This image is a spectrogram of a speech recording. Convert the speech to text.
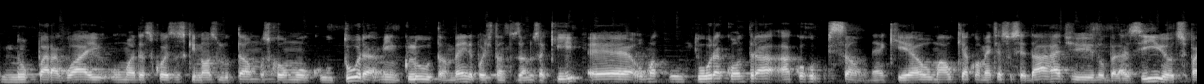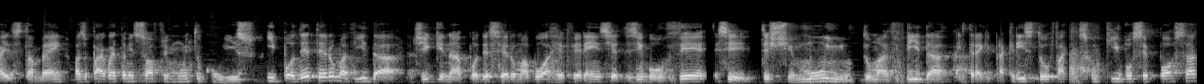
no Paraguai uma das coisas que nós lutamos como cultura, me incluo também, depois de tantos anos aqui, é uma cultura contra a corrupção, né, que é o mal que acomete a sociedade no Brasil e outros países também. Mas o Paraguai também sofre muito com isso. E poder ter uma vida digna, poder ser uma boa referência, desenvolver esse testemunho de uma vida entregue para Cristo, faz com que você possa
